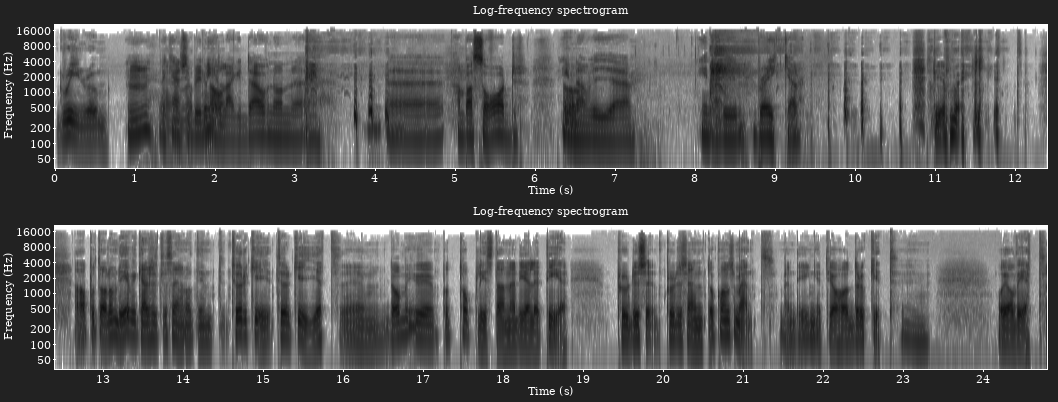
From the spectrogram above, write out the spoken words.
Green Room. Mm, det kanske blir nedlagda av någon eh, eh, ambassad innan, ja. vi, eh, innan vi breakar. det är möjligt. Ja, på tal om det, vi kanske ska säga något om Turki, Turkiet. Ehm, de är ju på topplistan när det gäller te. Producent, producent och konsument. Men det är inget jag har druckit. Ehm, vad jag vet.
